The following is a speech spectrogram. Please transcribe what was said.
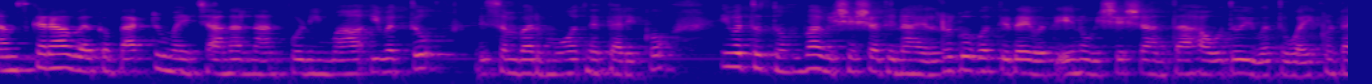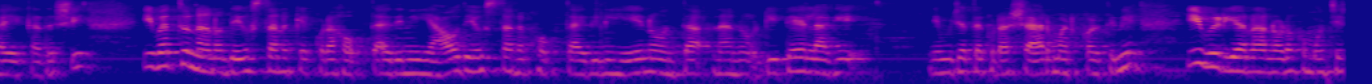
ನಮಸ್ಕಾರ. Welcome back to my channel ನಾನು ಪೂರ್ಣಿಮಾ. ಇವತ್ತು ಡಿಸೆಂಬರ್ ಮೂವತ್ತನೇ ತಾರೀಕು. ಇವತ್ತು ತುಂಬ ವಿಶೇಷ ದಿನ. ಎಲ್ರಿಗೂ ಗೊತ್ತಿದೆ, ಇವತ್ತು ಏನು ವಿಶೇಷ ಅಂತ. ಹೌದು, ಇವತ್ತು ವೈಕುಂಠ ಏಕಾದಶಿ. ಇವತ್ತು ನಾನು ದೇವಸ್ಥಾನಕ್ಕೆ ಕೂಡ ಹೋಗ್ತಾ ಇದ್ದೀನಿ. ಯಾವ ದೇವಸ್ಥಾನಕ್ಕೆ ಹೋಗ್ತಾ ಇದ್ದೀನಿ, ಏನು ಅಂತ ನಾನು ಡೀಟೇಲಾಗಿ ನಿಮ್ಮ ಜೊತೆ ಕೂಡ ಶೇರ್ ಮಾಡ್ಕೊಳ್ತೀನಿ. ಈ ವಿಡಿಯೋನ ನೋಡೋಕ್ಕೂ ಮುಂಚೆ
